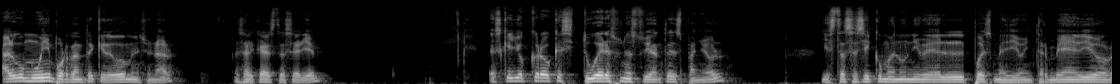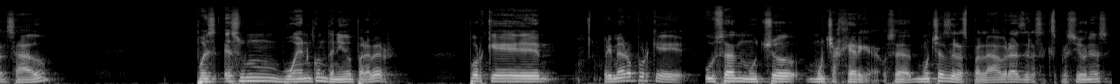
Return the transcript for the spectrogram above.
algo muy importante que debo mencionar acerca de esta serie Es que yo creo que si tú eres un estudiante de español y estás así como en un nivel pues medio intermedio, avanzado, pues es un buen contenido para ver. Porque, primero porque usan mucho, mucha jerga, o sea, muchas de las palabras, de las expresiones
